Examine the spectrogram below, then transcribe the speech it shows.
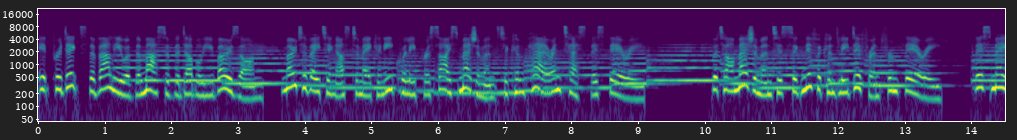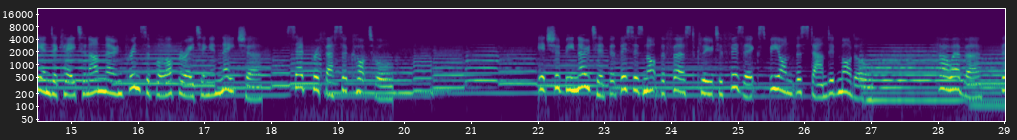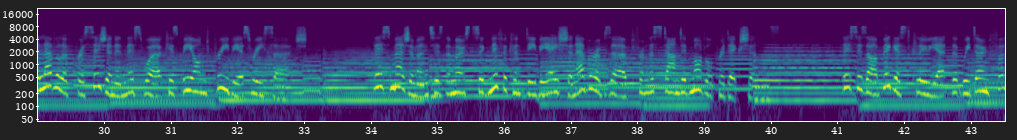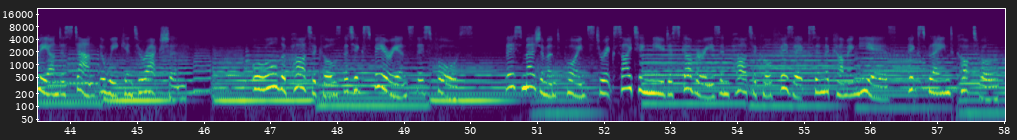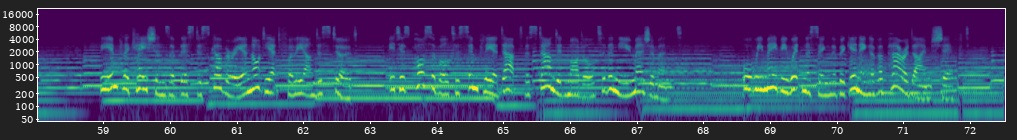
It predicts the value of the mass of the W boson, motivating us to make an equally precise measurement to compare and test this theory. But our measurement is significantly different from theory. This may indicate an unknown principle operating in nature, said Professor Kotwal. It should be noted that this is not the first clue to physics beyond the standard model. However, The level of precision in this work is beyond previous research. This measurement is the most significant deviation ever observed from the standard model predictions. This is our biggest clue yet that we don't fully understand the weak interaction, or all the particles that experience this force. This measurement points to exciting new discoveries in particle physics in the coming years, explained Kotwal. The implications of this discovery are not yet fully understood. It is possible to simply adapt the standard model to the new measurement. Or we may be witnessing the beginning of a paradigm shift,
